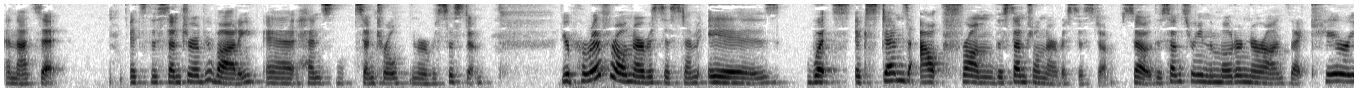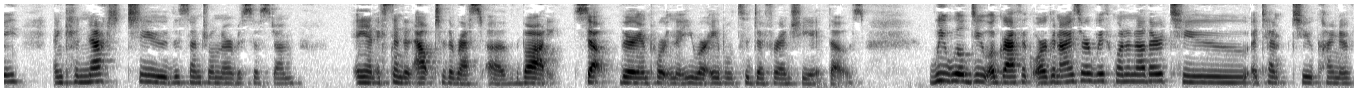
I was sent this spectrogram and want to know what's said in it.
and that's it. It's the center of your body, uh, hence central nervous system. Your peripheral nervous system is what extends out from the central nervous system. So the sensory and the motor neurons that carry and connect to the central nervous system and extend it out to the rest of the body. So very important that you are able to differentiate those. We will do a graphic organizer with one another to attempt to kind of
